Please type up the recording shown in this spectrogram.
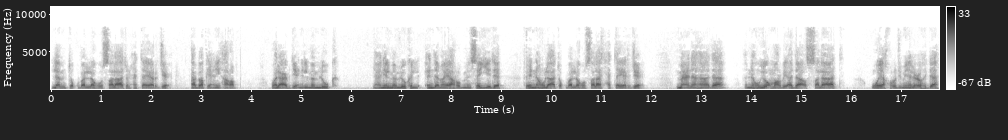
لم تقبل له صلاة حتى يرجع. أبق يعني هرب. والعبد يعني المملوك. يعني المملوك عندما يهرب من سيده فإنه لا تقبل له صلاة حتى يرجع. معنى هذا أنه يؤمر بأداء الصلاة ويخرج من العهدة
